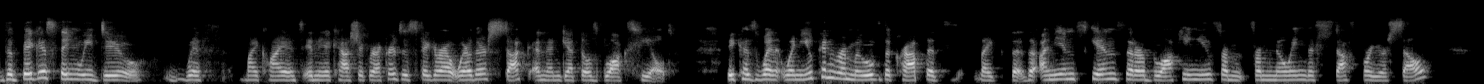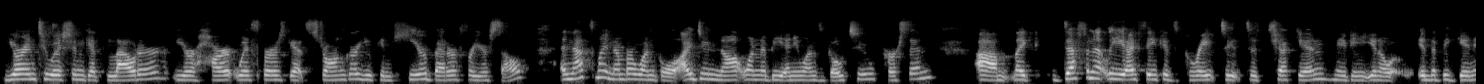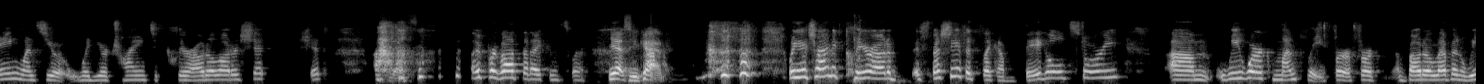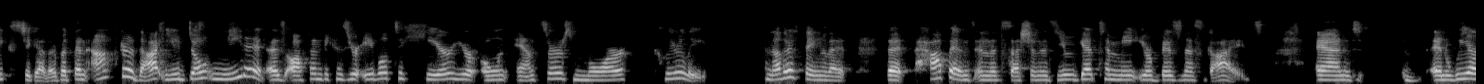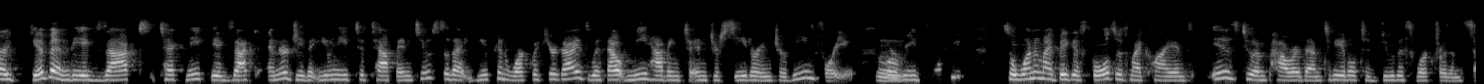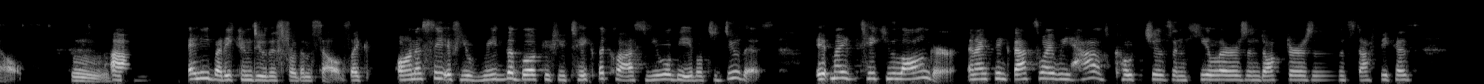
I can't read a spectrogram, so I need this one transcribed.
the biggest thing we do with my clients in the Akashic Records is figure out where they're stuck and then get those blocks healed. Because when, when you can remove the crap that's like the, the onion skins that are blocking you from, from knowing this stuff for yourself, your intuition gets louder, your heart whispers get stronger, you can hear better for yourself. And that's my number one goal. I do not want to be anyone's go-to person um, like definitely i think it's great to, to check in maybe you know in the beginning once you're when you're trying to clear out a lot of shit shit yes. i forgot that i can swear yes you can when you're trying to clear out a especially if it's like a big old story um, we work monthly for for about 11 weeks together but then after that you don't need it as often because you're able to hear your own answers more clearly. Another thing that that happens in this session is you get to meet your business guides. And and we are given the exact technique the exact energy that you need to tap into so that you can work with your guides without me having to intercede or intervene for you mm. or hmm. read for you so one of my biggest goals with my clients is to empower them to be able to do this work for themselves mm. um, anybody can do this for themselves like honestly if you read the book if you take the class you will be able to do this it might take you longer. And I think that's why we have coaches and healers and doctors and stuff, because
